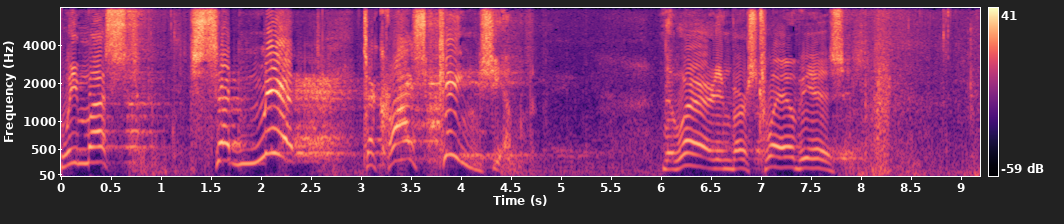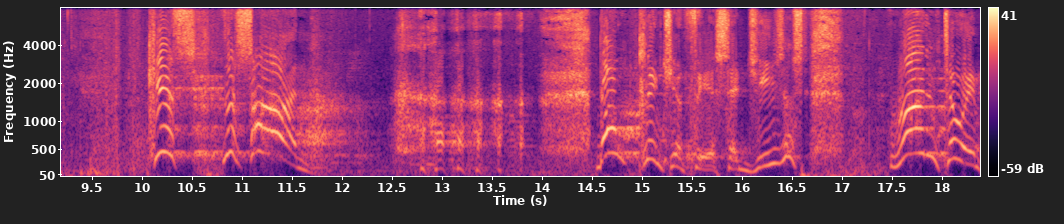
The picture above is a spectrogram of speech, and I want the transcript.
We must submit to Christ's kingship. The word in verse 12 is kiss the Son. Don't clench your fist, said Jesus. Run to him,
